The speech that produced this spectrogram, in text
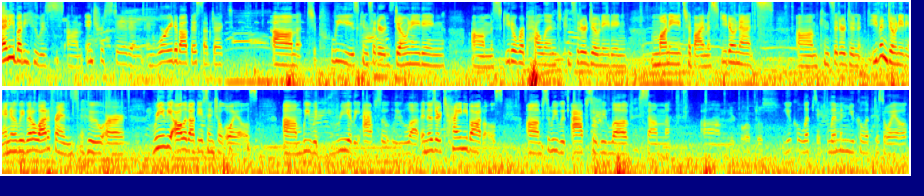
anybody who is um, interested and, and worried about this subject um, to please consider donating um, mosquito repellent, consider donating money to buy mosquito nets, um, consider don- even donating. I know we've got a lot of friends who are really all about the essential oils. Um, we would really absolutely love, and those are tiny bottles. Um, so we would absolutely love some Eucalyptus. lemon eucalyptus oil,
